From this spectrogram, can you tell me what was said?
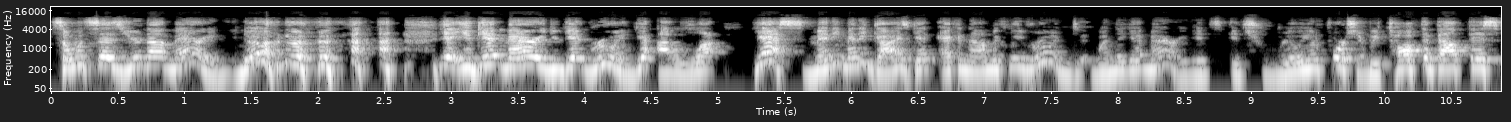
Someone says you're not married. No, no. yeah, you get married, you get ruined. Yeah, a lot. Yes, many, many guys get economically ruined when they get married. It's it's really unfortunate. We talked about this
